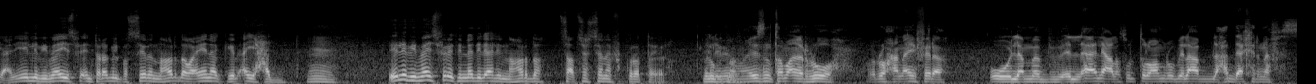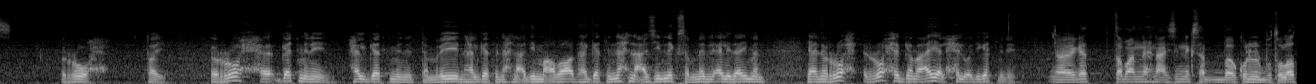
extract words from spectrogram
يعني إيه اللي بيميز أنت راجل بصير النهارده وعينك غير أي حد مم. إيه اللي بيميز فرقة النادي الأهلي النهارده 19 سنة في الكره الطائرة من اللي بيميزنا طبعا الروح الروح عن أي فرقة ولما الأهلي على طول طول عمره بيلعب لحد آخر نفس الروح طيب الروح جت منين؟ هل جت من التمرين؟ هل جت إن إحنا قاعدين مع بعض؟ هل جت إن إحنا عايزين نكسب النادي الأهلي دايما؟ يعني الروح الروح الجماعية الحلوة دي جت منين؟ آه، جت طبعا إن إحنا عايزين نكسب كل البطولات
